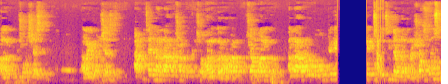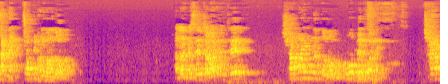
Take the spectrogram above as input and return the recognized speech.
আল্লাহর কোনো সমস্যা আছে? আল্লাহর সমস্যা আছে? আপনি চাইবেন আল্লাহ আমার সব সব ভালো করো আমার সব ভালো করো আল্লাহ আমার অমুক থেকে চিন্তা ভাবনা করে, সব কোনো স্থান নাই সবটি ভালো ভালো দেওয়া। আল্লাহর কাছে যাওয়ার ক্ষেত্রে সামান্যতম কোনো ব্যাপারে ছাড়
